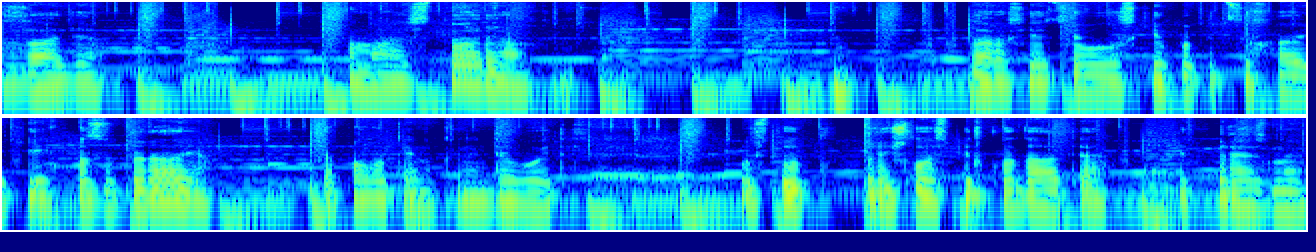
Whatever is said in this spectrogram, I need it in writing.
Ззаді сама історія. Зараз я ці волоски попідсихають, я їх позабираю. Це павутинка, не дивуйтесь. Ось тут прийшлось підкладати під призми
